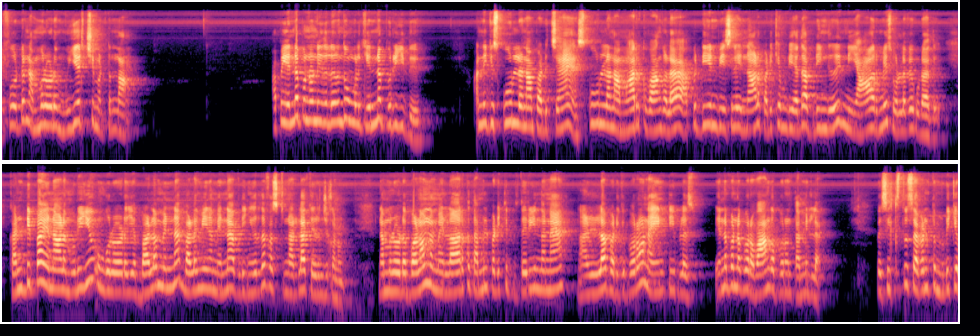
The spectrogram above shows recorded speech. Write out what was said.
எஃபோர்ட்டு நம்மளோட முயற்சி மட்டும்தான். அப்போ என்ன பண்ணணும்? இதிலிருந்து உங்களுக்கு என்ன புரியுது? அன்றைக்கி ஸ்கூலில் நான் படித்தேன் ஸ்கூலில் நான் மார்க் வாங்கலை. அப்போ டிஎன்பிஎஸ்சியில் என்னால் படிக்க முடியாது அப்படிங்கிறது நீ யாருமே சொல்லவே கூடாது. கண்டிப்பாக என்னால் முடியும். உங்களுடைய பலம் என்ன பலவீனம் என்ன அப்படிங்கிறத ஃபஸ்ட்டு நல்லா தெரிஞ்சுக்கணும். நம்மளோட பலம் நம்ம எல்லாருக்கும் தமிழ் படிக்க தெரியும் தானே? நல்லா படிக்க போகிறோம் 90 ப்ளஸ் என்ன பண்ண போகிறோம் வாங்க போகிறோம் தமிழில். இப்போ சிக்ஸ்த்து செவன்த்து முடிக்க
